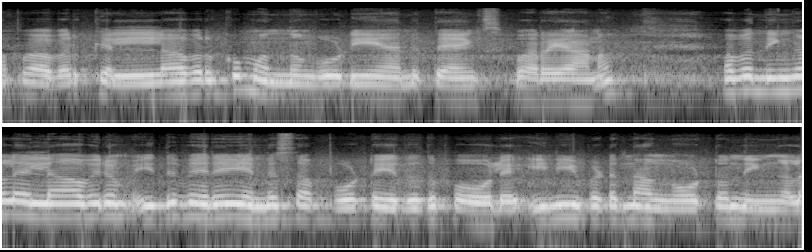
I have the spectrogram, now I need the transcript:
അപ്പോൾ അവർക്കെല്ലാവർക്കും ഒന്നും കൂടി ഞാൻ താങ്ക്സ് പറയാണ്. അപ്പോൾ നിങ്ങളെല്ലാവരും ഇതുവരെ എന്നെ സപ്പോർട്ട് ചെയ്തതുപോലെ ഇനി ഇവിടെ നിന്ന് അങ്ങോട്ടും നിങ്ങൾ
